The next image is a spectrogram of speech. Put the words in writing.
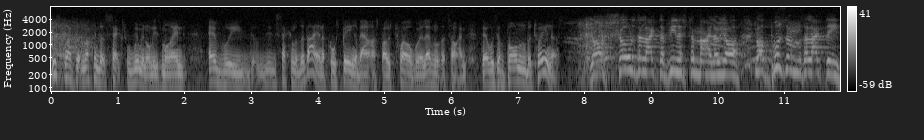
This guy's got nothing but sex with women on his mind every second of the day. And, of course, being about, I suppose, 12 or 11 at the time, there was a bond between us. Your shoulders are like the Venus de Milo. Your, your bosoms are like the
